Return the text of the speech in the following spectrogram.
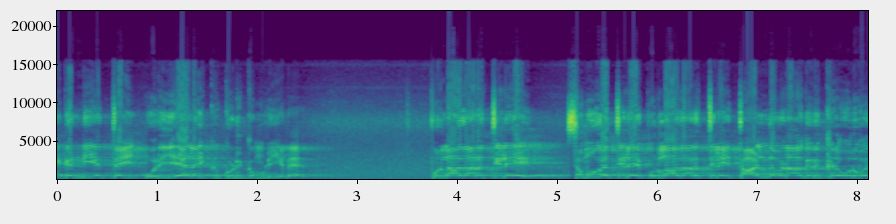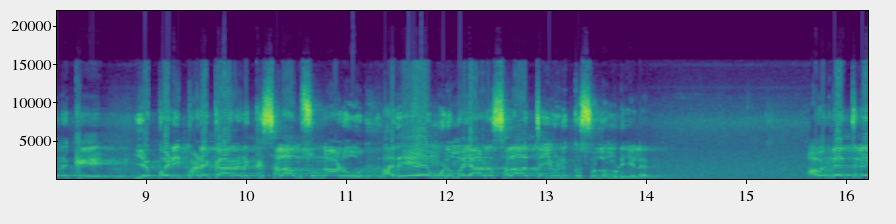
கண்ணியத்தை ஒரு ஏழைக்கு கொடுக்க முடியல. பொருளாதாரத்திலே சமூகத்திலே பொருளாதாரத்திலே தாழ்ந்தவனாக இருக்கிற ஒருவனுக்கு எப்படி பணக்காரனுக்கு சலாம் சொன்னானோ அதே முழுமையான சலாத்தை இவனுக்கு சொல்ல முடியல. அவனிடத்திலே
